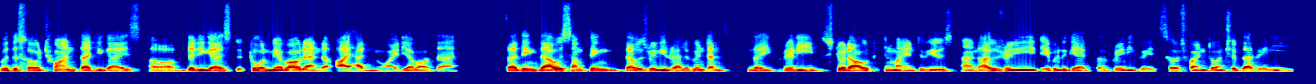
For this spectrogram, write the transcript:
with the search fund that you guys uh, that you guys told me about, and I had no idea about that. So I think that was something that was really relevant and like really stood out in my interviews. And I was really able to get a really great search fund internship that really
